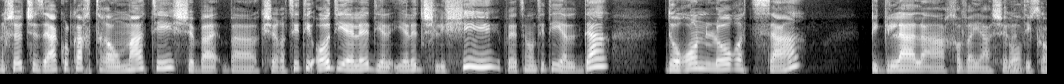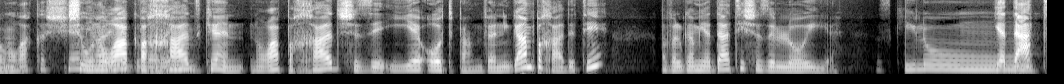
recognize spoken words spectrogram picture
אני חושבת שזה היה כל כך טראומטי, שכשרציתי עוד ילד, יל- ילד שלישי, בעצם רציתי ילדה, דורון לא רצה בגלל החוויה של טוב, הדיכאון. זה נורא קשה, שהוא נראה לי, נורא לגברים. פחד, כן, נורא פחד שזה יהיה עוד פעם. ואני גם פחדתי, אבל גם ידעתי שזה לא יהיה. אז כאילו... ידעת?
